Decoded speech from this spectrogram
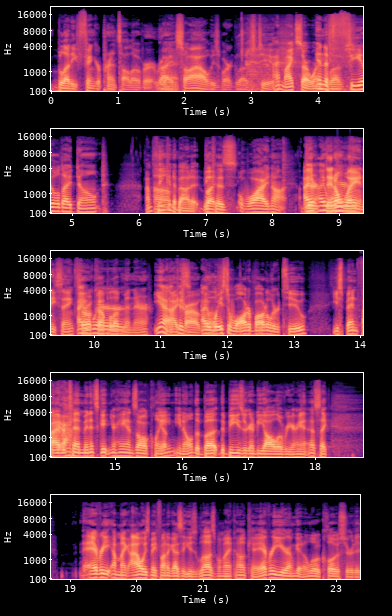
bloody fingerprints all over it, right? Right. So I always wear gloves too. I might start wearing in the field, I don't. I'm thinking um, about it because why not? I- I they don't weigh anything. I Throw a couple of them in there. Yeah, nitrile I waste a water bottle or two. You spend five Yeah. or ten minutes getting your hands all clean. You know, the but the bees are going to be all over your hand. That's like every. I'm like I always made fun of guys that use gloves, but I'm like, okay, every year I'm getting a little closer to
